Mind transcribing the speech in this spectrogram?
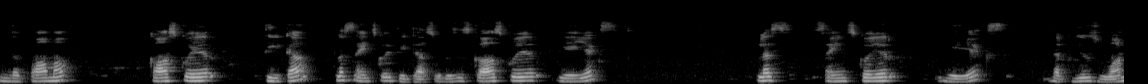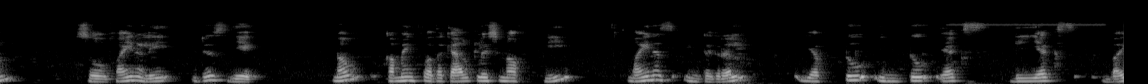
in the form of cos square theta plus sin square theta. So this is cos square ax plus sin square ax that gives 1 so finally it is a. Now coming for the calculation of p minus integral f2 into x dx by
